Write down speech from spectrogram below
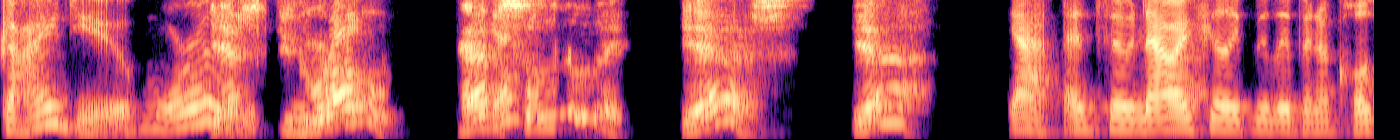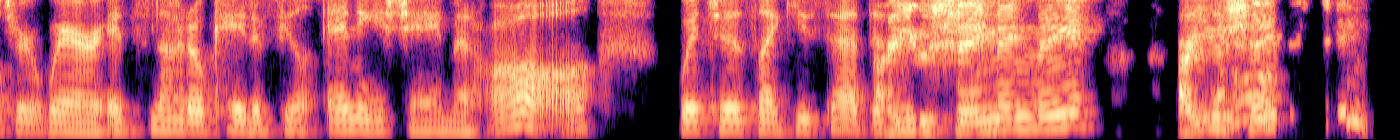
guide you morally. Yes, to grow. Absolutely. Yes. Yeah. Yeah. And so now I feel like we live in a culture where it's not okay to feel any shame at all, which is like you said. Are you shaming me? Are you yeah. shaming me?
